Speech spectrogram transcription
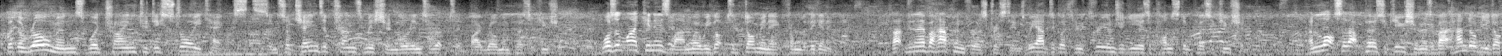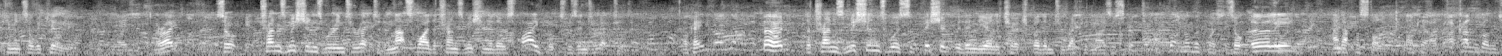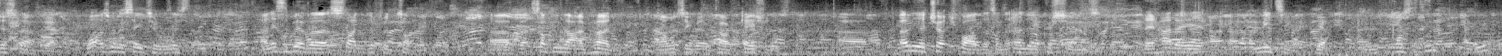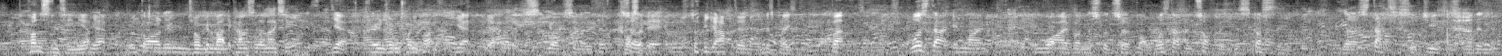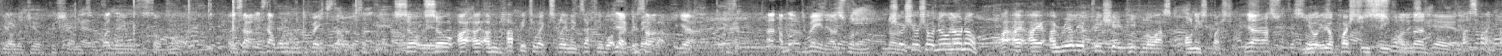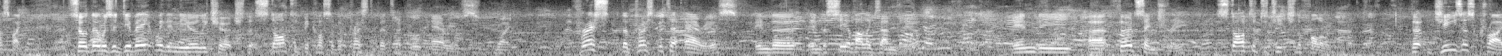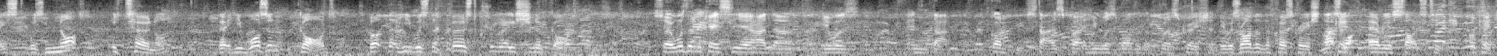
but the Romans were trying to destroy texts, and so chains of transmission were interrupted by Roman persecution. It wasn't like in Islam where we got to dominate from the beginning. That never happened for us Christians. We had to go through 300 years of constant persecution. And lots of that persecution was about hand over your documents or we kill you. All right? So transmissions were interrupted, and that's why the transmission of those five books was interrupted. Okay? But the transmissions were sufficient within the early church for them to recognize as scripture. I've got another question. So early and apostolic. Okay, I, I kind of got it just there. Yeah. What I was going to say to you was this though, and it's a bit of a slightly different topic, uh, but something that I've heard, and I want to get a bit of clarification. Uh, earlier church fathers and the earlier Christians, they had a, a, a meeting. Yeah. in Constantine, I believe. Constantine, yeah? Yeah, regarding Talking about the Council of Nicaea? yeah, 325? Yeah, Yeah. You obviously know course so I it, it was, you have to in this place. But was that in my in what I've understood so far? Was that a topic discussing the status of Jesus within the theology of Christianity, whether he was the son or not. Is that is that one of the debates that was? Uh, So, so I, I- I'm happy to explain exactly what yeah, that debate about. yeah, I- I'm not debating. it, I just want to know. Sure, sure, sure. No, no, no. I, I, I really appreciate people who ask honest questions. Yeah, that's, that's what Your, your questions Just seem honest. learn. Yeah, yeah, that's fine, that's fine. So there was a debate within the early church that started because of a presbyter called Arius. Right. Pres- the presbyter Arius in the in the See of Alexandria in the uh, third century started to teach the following: that Jesus Christ was not eternal, that he wasn't God, but that he was the first creation of God. So it wasn't the case he had uh, he was in that God status, but he was rather the first creation. He was rather the first creation. That's Okay. what Arius started to teach. Okay.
